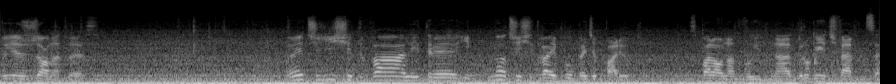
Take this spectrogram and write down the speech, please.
Wyjeżdżone tu jest. No i 32 litry i no 32,5 będzie palił. Spalał na, dwój, na drugiej ćwiartce.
